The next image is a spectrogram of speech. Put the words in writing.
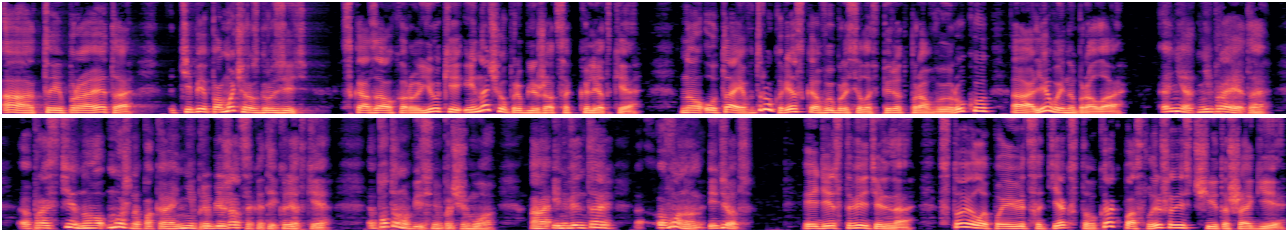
«А, ты про это? Тебе помочь разгрузить?» Сказал Харуюки и начал приближаться к клетке. Но Утай вдруг резко выбросила вперед правую руку, а левой набрала. «Нет, не про это. Прости, но можно пока не приближаться к этой клетке. Потом объясню почему. А инвентарь... Вон он, идёт». И действительно, стоило появиться тексту, как послышались чьи-то шаги.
